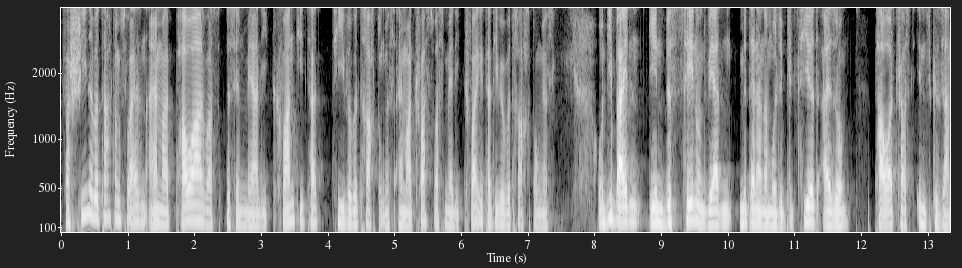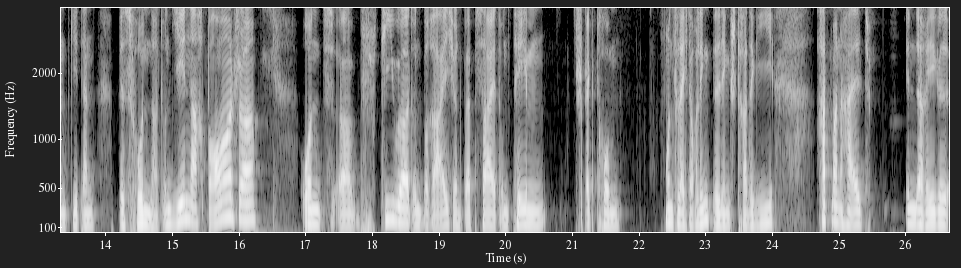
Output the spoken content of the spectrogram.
verschiedene Betrachtungsweisen. Einmal Power, was ein bisschen mehr die quantitative Betrachtung ist, einmal Trust, was mehr die qualitative Betrachtung ist. Und die beiden gehen bis 10 und werden miteinander multipliziert. Also Power Trust insgesamt geht dann bis 100. Und je nach Branche und äh, Keyword und Bereich und Website und Themenspektrum und vielleicht auch Link-Building-Strategie hat man halt in der Regel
